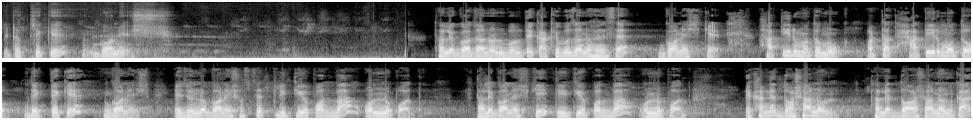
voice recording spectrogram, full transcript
এটা হচ্ছে কে? গণেশ। তাহলে গজানন বলতে কাকে বোঝানো হয়েছে? গণেশকে। হাতির মতো মুখ, অর্থাৎ হাতির মতো দেখতে কে? গণেশ। এই জন্য গণেশ হচ্ছে তৃতীয় পদ বা অন্য পদ। তাহলে গণেশ কি? তৃতীয় পদ বা অন্য পদ। এখানে দশানন তাহলে দশ অননকার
